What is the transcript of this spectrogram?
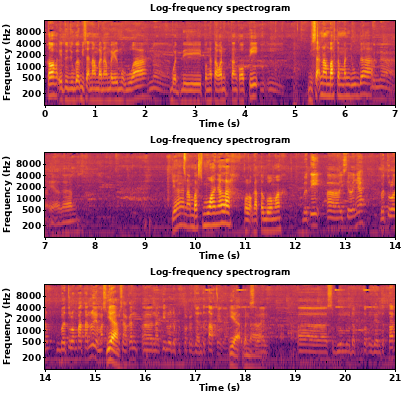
toh itu juga bisa nambah-nambah ilmu Bener. buat di pengetahuan tentang kopi Mm-mm. bisa nambah teman juga Benar. ya kan ya nambah semuanya lah kalau kata gua mah Berarti eh, istilahnya batu lo- batu lompatan lu ya Mas. Iya. Misalkan eh, nanti lu dapet pekerjaan tetap ya kan. Iya, benar. Selain eh, sebelum lu dapet pekerjaan tetap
